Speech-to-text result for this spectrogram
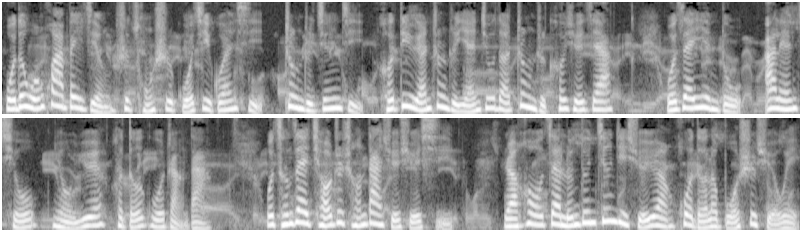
我的文化背景是从事国际关系、政治经济和地缘政治研究的政治科学家。我在印度、阿联酋、纽约和德国长大。我曾在乔治城大学学习，然后在伦敦经济学院获得了博士学位。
